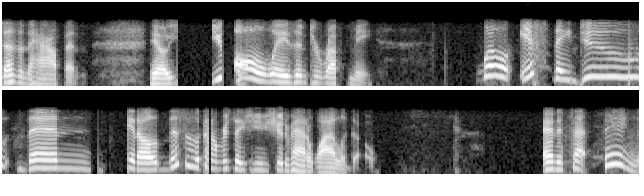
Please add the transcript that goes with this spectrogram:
Doesn't happen. You know, you always interrupt me. Well, if they do, then, you know, this is a conversation you should have had a while ago. And it's that thing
